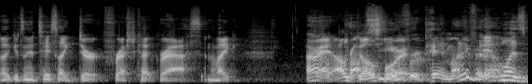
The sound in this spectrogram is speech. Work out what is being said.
like it's going to taste like dirt, fresh cut grass, and I'm like, all right, I'll go for you it for paying money for that. it one. was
